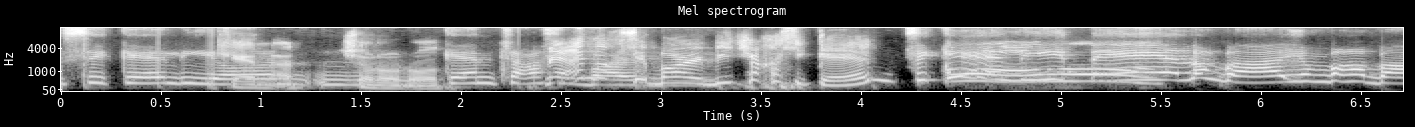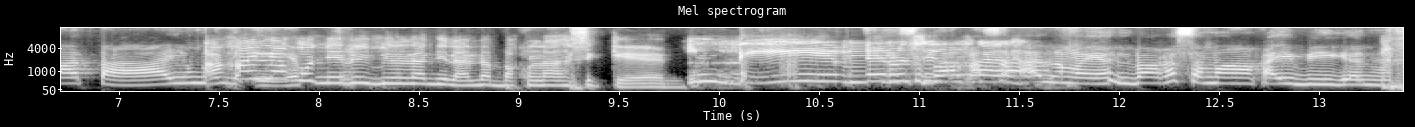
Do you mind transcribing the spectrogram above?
si Kelly yun. Ken at. Chororot. Ken tsaka May si anak Barbie. si Barbie tsaka si Ken? Si Kelly, Oo. te. Ano ba? Yung mga bata, yung Akala maliit. ko ni-reveal na nila na bakla si Ken. Hindi. Meron So, silang baka sa ano ba yan? Baka sa mga kaibigan mo.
